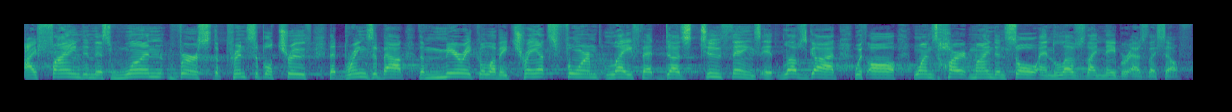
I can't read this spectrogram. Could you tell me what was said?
I find in this one verse the principal truth that brings about the miracle of a transformed life that does two things. It loves God with all one's heart, mind, and soul, and loves thy neighbor as thyself.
